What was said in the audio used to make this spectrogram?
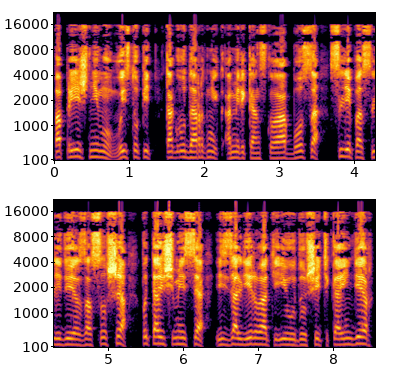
по-прежнему выступит как ударник американского босса, слепо следуя за США, пытающимися изолировать и удушить Каиндер,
